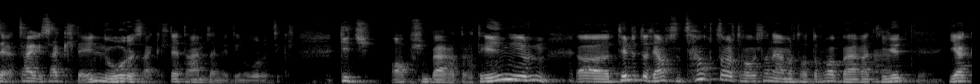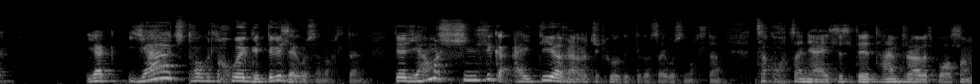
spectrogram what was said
цаг cycleтэй энэ өөрөө cycleтэй таймлайн гэдэг нь өөрөө цикл гэж опшн байгаад байгаа. Тэгээ энэ ер нь тэнэт бол ямар ч цаг хугацаагаар тоглох нь амар тодорхой байгаа. Тэгээд яг яг яаж тоглох вэ гэдэг л айгуу сонирхолтой байна. Тэгээд ямар шинэлэг айдиа гаргаж ирэх вэ гэдэг бас айгуу сонирхолтой байна. Цаг хугацааны аялал те time travel болон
